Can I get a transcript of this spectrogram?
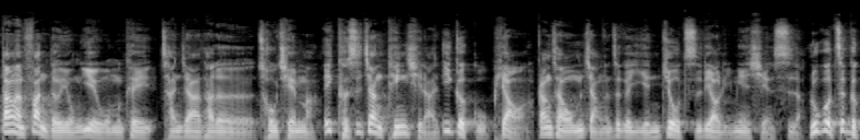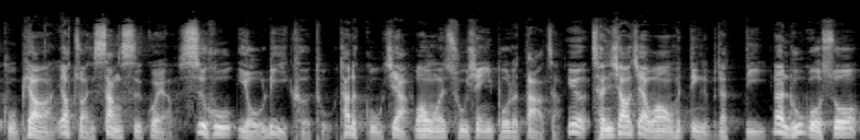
当然，范德永业我们可以参加它的抽签嘛。哎，可是这样听起来，一个股票啊，刚才我我们讲的这个研究资料里面显示啊，如果这个股票啊要转上市柜啊，似乎有利可图，它的股价往往会出现一波的大涨，因为成交价往往会定的比较低。那如果说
